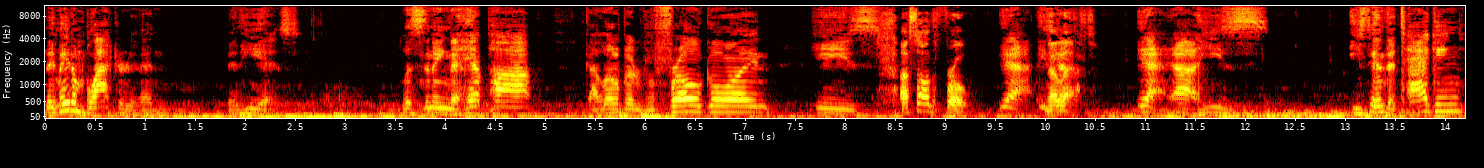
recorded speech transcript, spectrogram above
They made him blacker than than he is. Listening to hip hop, got a little bit of a fro going. He's I saw the fro. Yeah. He's I got- laughed. yeah, uh, he's he's into tagging.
